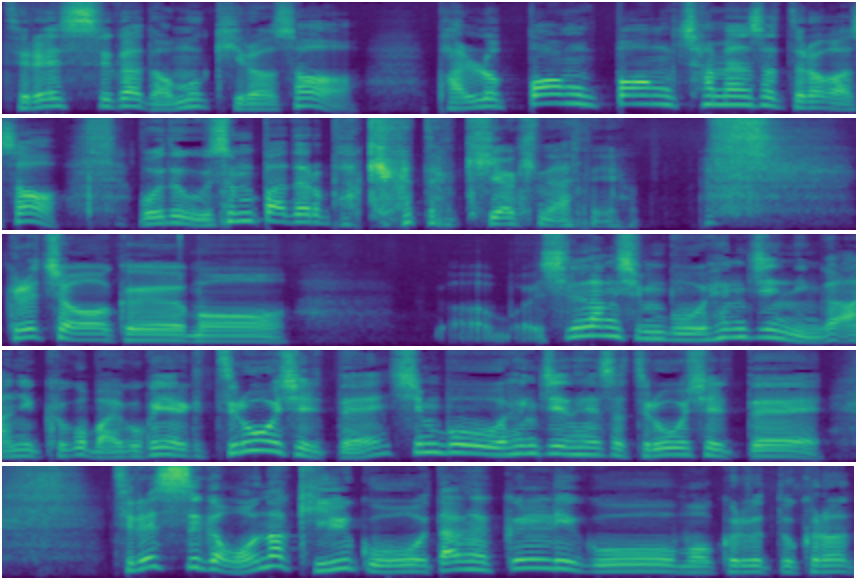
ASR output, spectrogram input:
드레스가 너무 길어서 발로 뻥뻥 차면서 들어가서 모두 웃음바다로 바뀌었던 기억이 나네요. 그렇죠. 그, 뭐, 어, 뭐 신랑 신부 행진인가? 아니, 그거 말고 그냥 이렇게 들어오실 때, 신부 행진해서 들어오실 때, 드레스가 워낙 길고, 땅을 끌리고, 뭐, 그리고 또 그런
